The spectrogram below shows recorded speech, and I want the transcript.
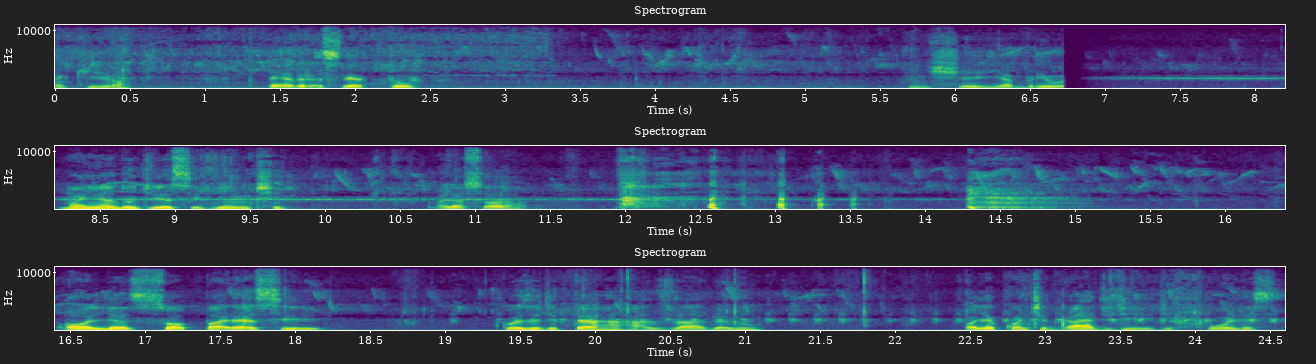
Aqui, ó. Pedra acertou. Enchei e abriu. Manhã do dia seguinte. Olha só. Olha só, parece coisa de terra arrasada, viu? Olha a quantidade de, de folhas.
